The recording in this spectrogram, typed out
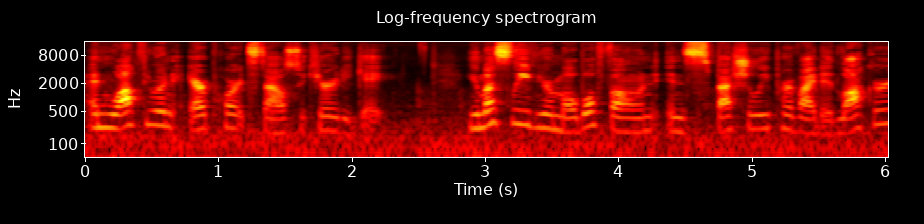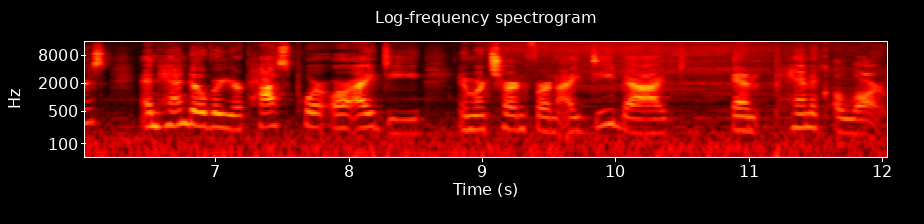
and walk through an airport style security gate. You must leave your mobile phone in specially provided lockers and hand over your passport or ID in return for an ID badge and panic alarm.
